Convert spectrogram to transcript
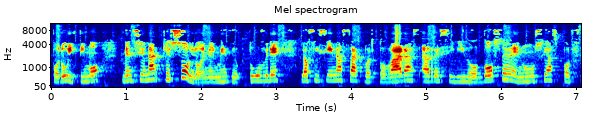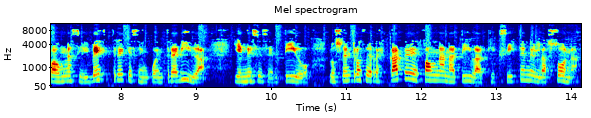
Por último, mencionar que solo en el mes de octubre la oficina SAC Puerto Varas ha recibido 12 denuncias por fauna silvestre que se encuentra herida y en ese sentido los centros de rescate de fauna nativa que existen en la zona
